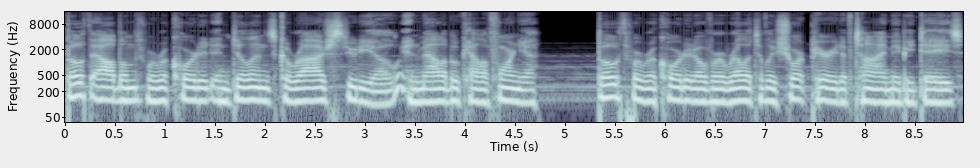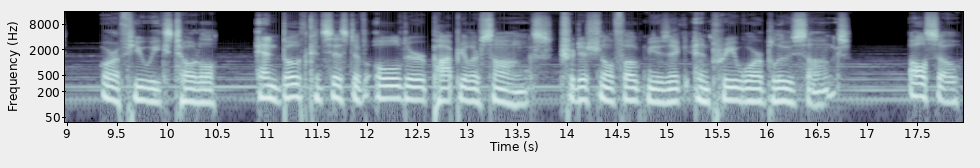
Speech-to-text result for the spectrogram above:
Both albums were recorded in Dylan's garage studio in Malibu, California. Both were recorded over a relatively short period of time, maybe days or a few weeks total, and both consist of older popular songs, traditional folk music, and pre war blues songs. Also,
